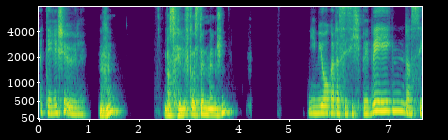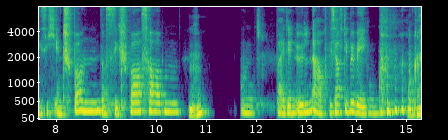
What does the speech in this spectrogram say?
ätherische Öle. Mhm. Was hilft das den Menschen? Im Yoga, dass sie sich bewegen, dass sie sich entspannen, dass sie Spaß haben. Mhm. Und bei den Ölen auch, bis auf die Bewegung. Okay.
